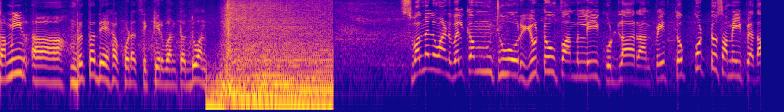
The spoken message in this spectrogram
ಸಮೀರ್ ಮೃತದೇಹ ಕೂಡ ಸಿಕ್ಕಿರುವಂಥದ್ದು ಅಂತ ಸ್ವಾಲ್ಮೆಲು and welcome to our YouTube family Kudla ರಾಂಪಿ ತೊಕ್ಕೊಟ್ಟು ಸಮೀಪದ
